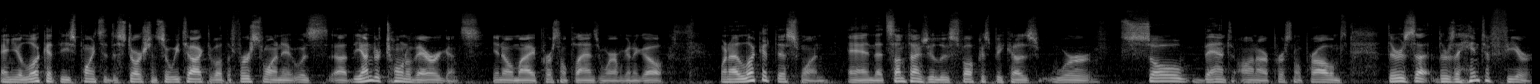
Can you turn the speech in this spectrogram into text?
and you look at these points of distortion. So we talked about the first one, it was uh, the undertone of arrogance, you know, my personal plans and where I'm going to go. When I look at this one, and that sometimes we lose focus because we're so bent on our personal problems, there's a, there's a hint of fear.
